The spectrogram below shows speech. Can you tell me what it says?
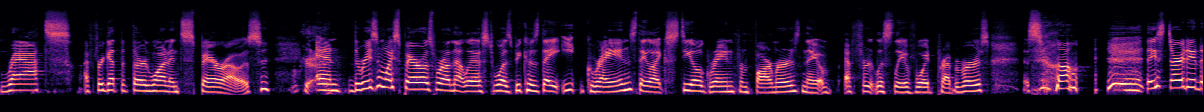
rats, I forget the third one, and sparrows. Okay. And the reason why sparrows were on that list was because they eat grains. They like steal grain from farmers and they effortlessly avoid predators. So they started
